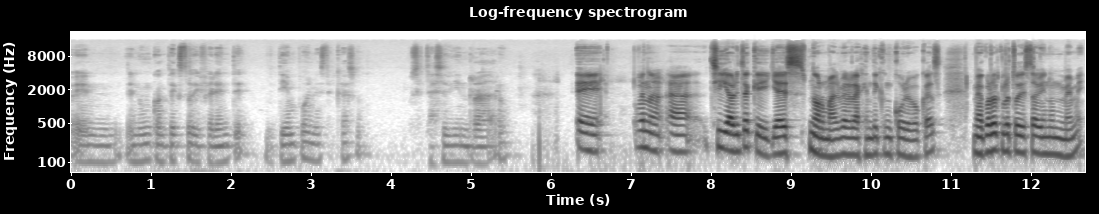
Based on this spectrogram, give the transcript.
en, en un contexto diferente de tiempo, en este caso, pues se te hace bien raro. Eh, bueno, ah, sí, ahorita que ya es normal ver a la gente con cubrebocas, me acuerdo que el otro día estaba viendo un meme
